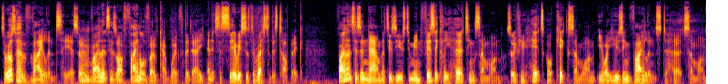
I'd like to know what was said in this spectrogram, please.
So we also have violence here. So mm -hmm. violence is our final vocab word for the day, and it's as serious as the rest of this topic. Violence is a noun that is used to mean physically hurting someone. So if you hit or kick someone, you are using violence to hurt someone.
